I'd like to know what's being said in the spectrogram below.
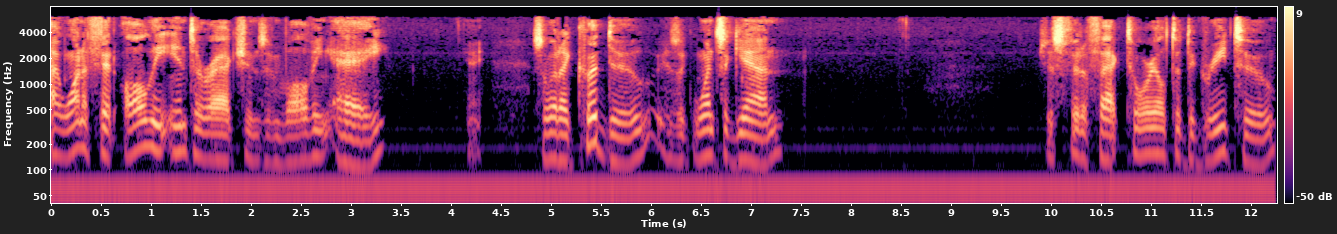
I want to fit all the interactions involving A. Okay. So what I could do is like once again just fit a factorial to degree 2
